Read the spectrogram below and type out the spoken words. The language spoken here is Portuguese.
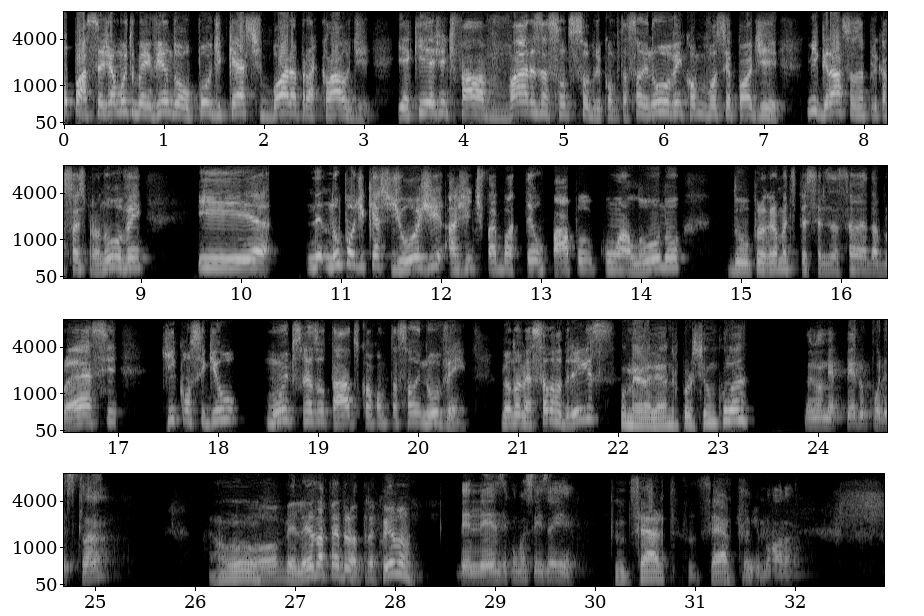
Opa, seja muito bem-vindo ao podcast Bora para Cloud. E aqui a gente fala vários assuntos sobre computação em nuvem, como você pode migrar suas aplicações para a nuvem. E no podcast de hoje a gente vai bater um papo com um aluno do programa de especialização em AWS que conseguiu muitos resultados com a computação em nuvem. Meu nome é Sandro Rodrigues. O meu é Leandro Porciúncula. Meu nome é Pedro Poresclan. Oh. oh, beleza, Pedro? Tranquilo? Beleza, e com vocês aí? Tudo certo. Tudo certo. Tudo de bola.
